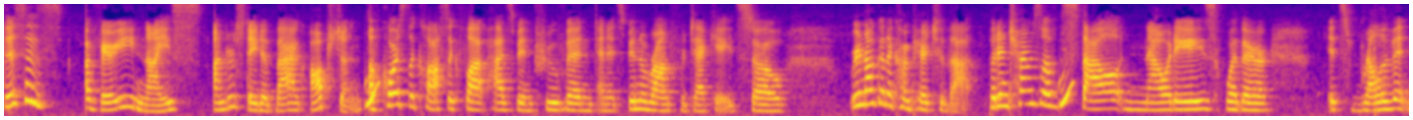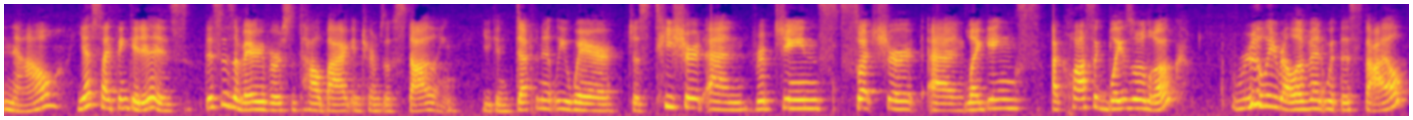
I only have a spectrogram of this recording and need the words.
this is a very nice understated bag option. Of course, the classic flap has been proven and it's been around for decades. So we're not going to compare to that. But in terms of style nowadays, whether it's relevant now, yes, I think it is. This is a very versatile bag in terms of styling. You can definitely wear just t-shirt and ripped jeans, sweatshirt and leggings, a classic blazer look, really relevant with this style.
